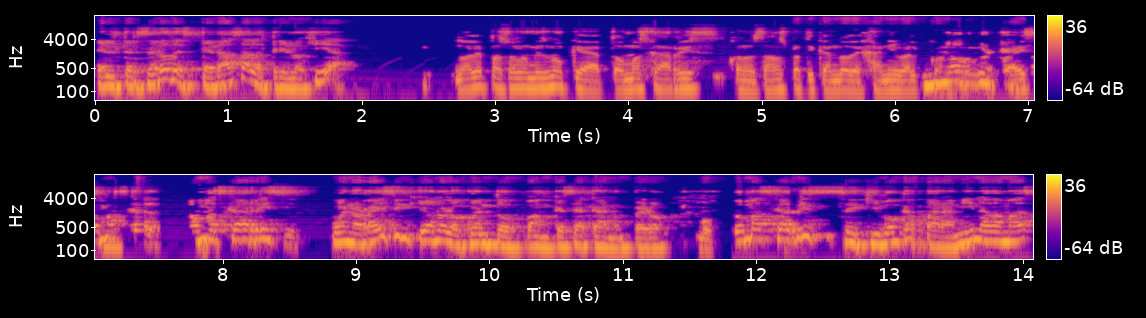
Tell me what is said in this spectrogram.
el tercero despedaza la trilogía. ¿No le pasó lo mismo que a Thomas Harris cuando estábamos platicando de Hannibal con no, Rising? Thomas, Harris, bueno, Rising yo no lo cuento, aunque sea canon, pero Thomas Harris se equivoca para mí nada más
